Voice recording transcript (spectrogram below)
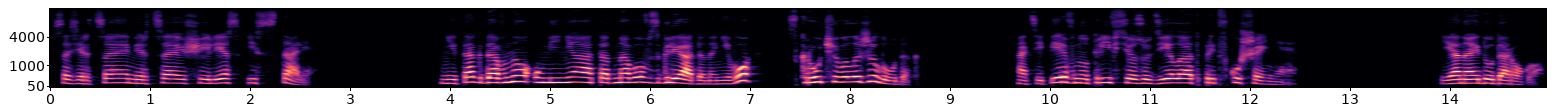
созерцая мерцающий лес из стали. Не так давно у меня от одного взгляда на него скручивало желудок. А теперь внутри все зудело от предвкушения. Я найду дорогу.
